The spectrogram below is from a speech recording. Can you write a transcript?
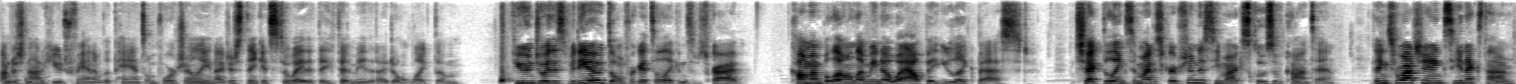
I'm just not a huge fan of the pants unfortunately and I just think it's the way that they fit me that I don't like them. If you enjoyed this video, don't forget to like and subscribe. Comment below and let me know what outfit you like best. Check the links in my description to see my exclusive content. Thanks for watching. See you next time.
